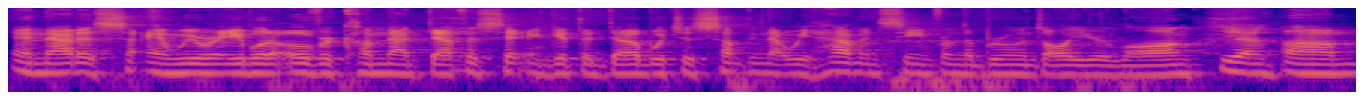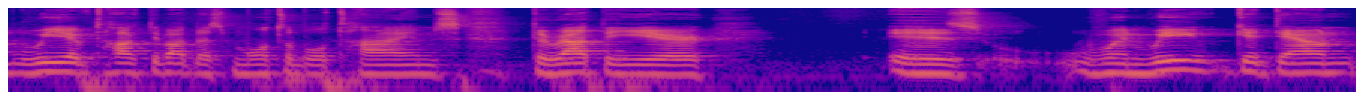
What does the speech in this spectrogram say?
and that is and we were able to overcome that deficit and get the dub, which is something that we haven't seen from the Bruins all year long. Yeah. Um, we have talked about this multiple times throughout the year. Is when we get down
